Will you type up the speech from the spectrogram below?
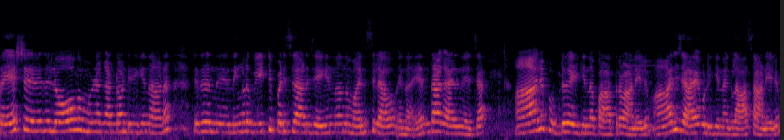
പ്രേക്ഷകർ ഇത് ലോകം മുഴുവൻ കണ്ടുകൊണ്ടിരിക്കുന്നതാണ് ഇത് നിങ്ങൾ വീട്ടിൽ പഠിച്ചതാണ് ചെയ്യുന്നതെന്ന് മനസ്സിലാവും എന്ന്. എന്താ കാര്യം എന്ന് വെച്ചാൽ ആര് ഫുഡ് കഴിക്കുന്ന പാത്രമാണേലും ആര് ചായ കുടിക്കുന്ന ഗ്ലാസ് ആണേലും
